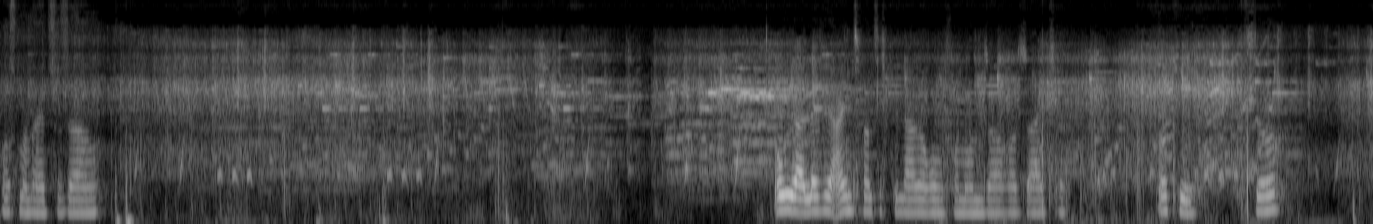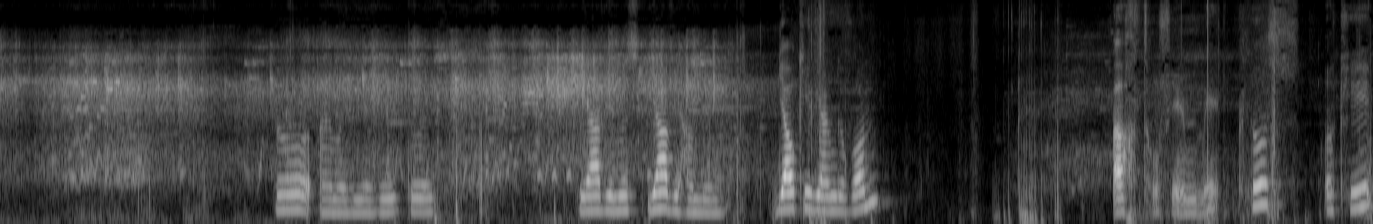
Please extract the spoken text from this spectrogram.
Muss man halt so sagen. Oh ja, Level 21 Belagerung von unserer Seite. Okay, so. So, einmal hier Weg durch. Ja, wir müssen. Ja, wir haben den. Ja, okay, wir haben gewonnen. Acht Trophäen mehr. Plus. Okay.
